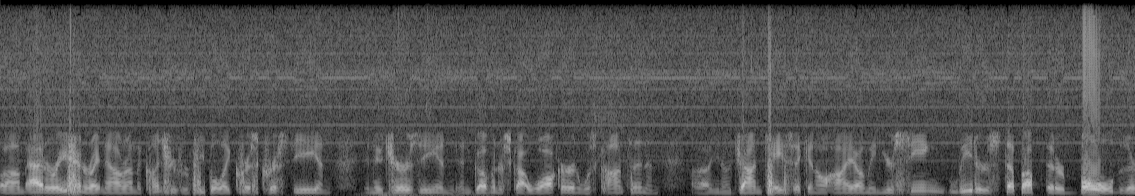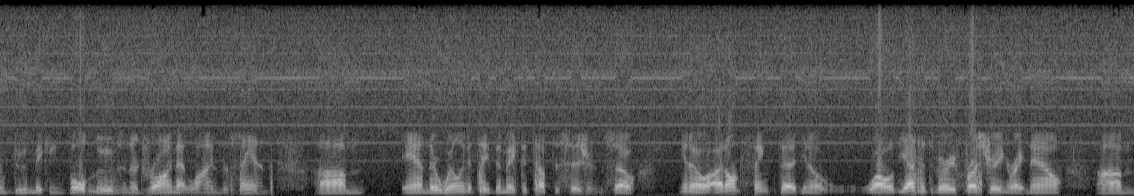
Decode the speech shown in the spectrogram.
um, adoration right now around the country for people like Chris Christie and in New Jersey and, and Governor Scott Walker in Wisconsin and uh, you know, John Kasich in Ohio. I mean, you're seeing leaders step up that are bold. They're doing, making bold moves, and they're drawing that line in the sand. Um, and they're willing to take to make the tough decisions. So, you know, I don't think that you know, while yes, it's very frustrating right now, um,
